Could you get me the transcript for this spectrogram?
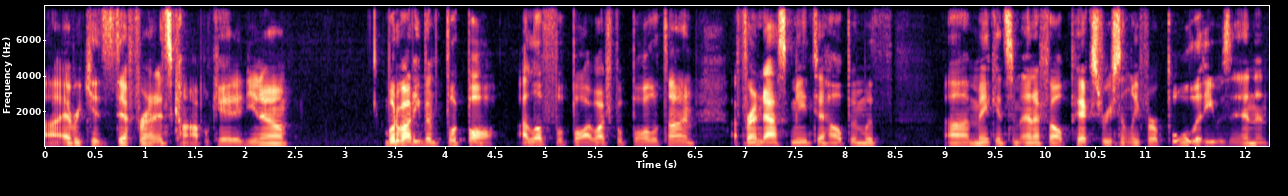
Uh, every kid's different. It's complicated, you know. What about even football? I love football. I watch football all the time. A friend asked me to help him with uh, making some NFL picks recently for a pool that he was in, and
